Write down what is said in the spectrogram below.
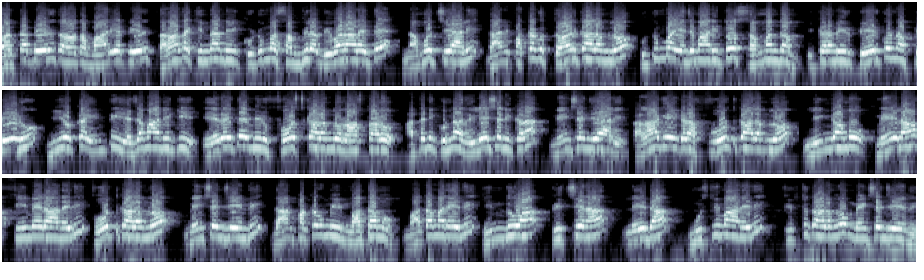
భర్త పేరు తర్వాత భార్య పేరు తర్వాత కింద మీ కుటుంబ సభ్యుల వివరాలు అయితే నమోదు చేయాలి. దాని పక్కకు థర్డ్ కాలంలో కుటుంబ యజమానితో సంబంధం. ఇక్కడ మీరు పేరు పేర్కొన్న పేరు మీ యొక్క ఇంటి యజమానికి ఏదైతే మీరు ఫస్ట్ కాలంలో రాస్తారో అతనికి ఉన్న రిలేషన్ ఇక్కడ మెన్షన్ చేయాలి. అలాగే ఇక్కడ ఫోర్త్ కాలంలో లింగము మేలా ఫీమేలా అనేది ఫోర్త్ కాలంలో మెన్షన్ చేయండి. దాని పక్కకు మీ మతము. మతం అనేది హిందువా క్రిస్టియనా లేదా ముస్లిమా అనేది ఫిఫ్త్ కాలంలో మెన్షన్ చేయండి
